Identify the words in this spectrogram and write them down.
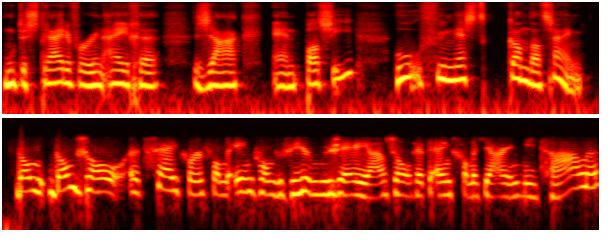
moeten strijden voor hun eigen zaak en passie. Hoe funest kan dat zijn? Dan, dan zal het cijfer van een van de vier musea zal het eind van het jaar niet halen.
